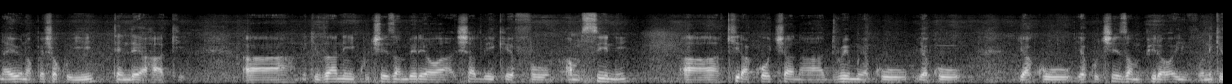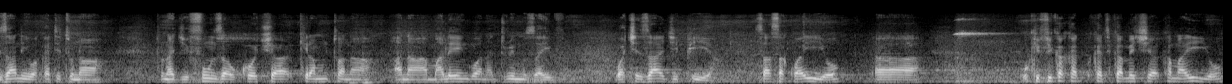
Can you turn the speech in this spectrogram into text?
na hiyo inapaswa kuitendea haki. Uh, nikidhani kucheza mbele ya wa washabiki elfu hamsini uh, kila kocha na dream ya, ku, ya, ku, ya, ku, ya kucheza mpira wa hivyo. Nikidhani wakati tuna tunajifunza ukocha, kila mtu ana, ana malengo ana dream za hivyo, wachezaji pia. Sasa kwa hiyo uh, ukifika katika mechi kama hiyo,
